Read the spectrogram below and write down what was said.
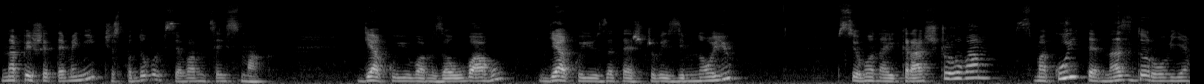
Напишете мені, чи сподобався вам цей смак. Дякую вам за увагу. Дякую за те, що ви зі мною. Всього найкращого вам. Смакуйте на здоров'я!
